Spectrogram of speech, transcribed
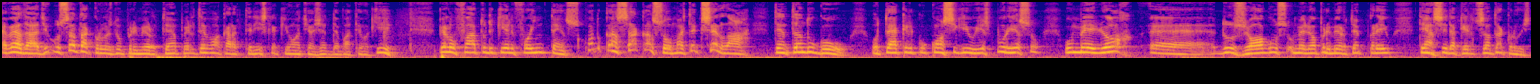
É verdade. O Santa Cruz do primeiro tempo, ele teve uma característica que ontem a gente debateu aqui, pelo fato de que ele foi intenso. Quando cansar, cansou, mas tem que ser lá, tentando o gol. O técnico conseguiu isso, por isso, o melhor é, dos jogos, o melhor primeiro tempo, creio, tenha sido aquele do Santa Cruz.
